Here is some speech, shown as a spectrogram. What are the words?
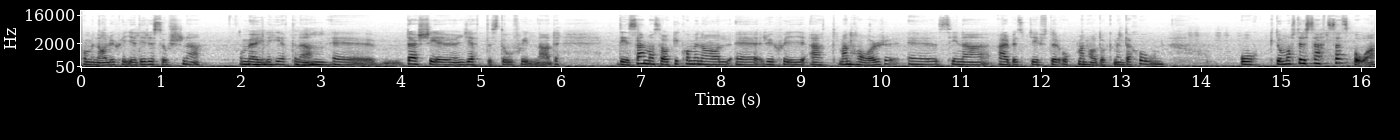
kommunal regi, det är resurserna och möjligheterna. Mm. Eh, där ser jag en jättestor skillnad. Det är samma sak i kommunal eh, regi att man har eh, sina arbetsuppgifter och man har dokumentation. Och då måste det satsas på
